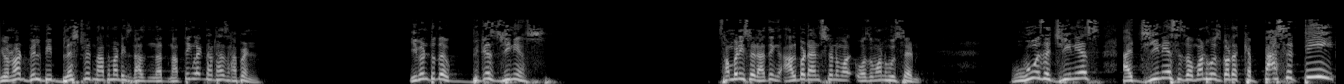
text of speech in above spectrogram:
You're not will be blessed with mathematics. Nothing like that has happened. Even to the biggest genius. Somebody said, I think Albert Einstein was the one who said, who is a genius? A genius is the one who has got a capacity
